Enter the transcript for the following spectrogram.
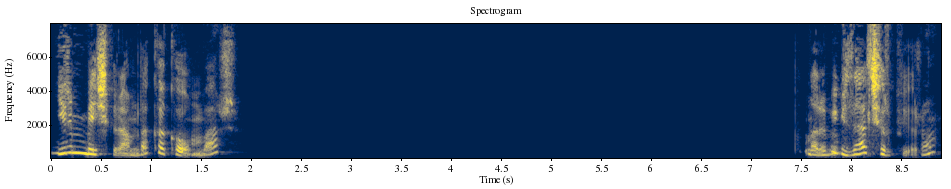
25 gram da kakaom var. Bunları bir güzel çırpıyorum.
